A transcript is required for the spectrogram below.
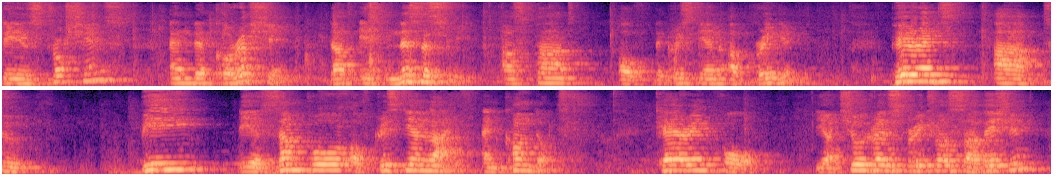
the instructions and the correction that is necessary as part of the Christian upbringing. Parents are to be the example of Christian life and conduct, caring for their children's spiritual salvation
